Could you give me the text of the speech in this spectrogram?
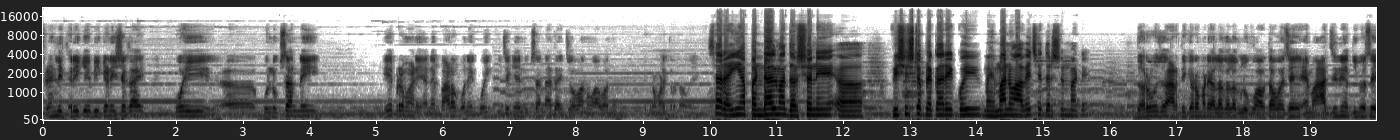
ફ્રેન્ડલી તરીકે બી ગણી શકાય. કોઈ કોઈ નુકસાન નહીં. એ પ્રમાણે અને બાળકોને કોઈ જગ્યાએ નુકસાન ના થાય જવાનું આવવાનું. પ્રમાણે કરતા હોય. સર અહીંયા પંડાલમાં દર્શને વિશિષ્ટ પ્રકારે કોઈ મહેમાનો આવે છે દર્શન માટે? દરરોજ આરતી કરવા માટે અલગ અલગ લોકો આવતા હોય છે. એમાં આજના દિવસે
